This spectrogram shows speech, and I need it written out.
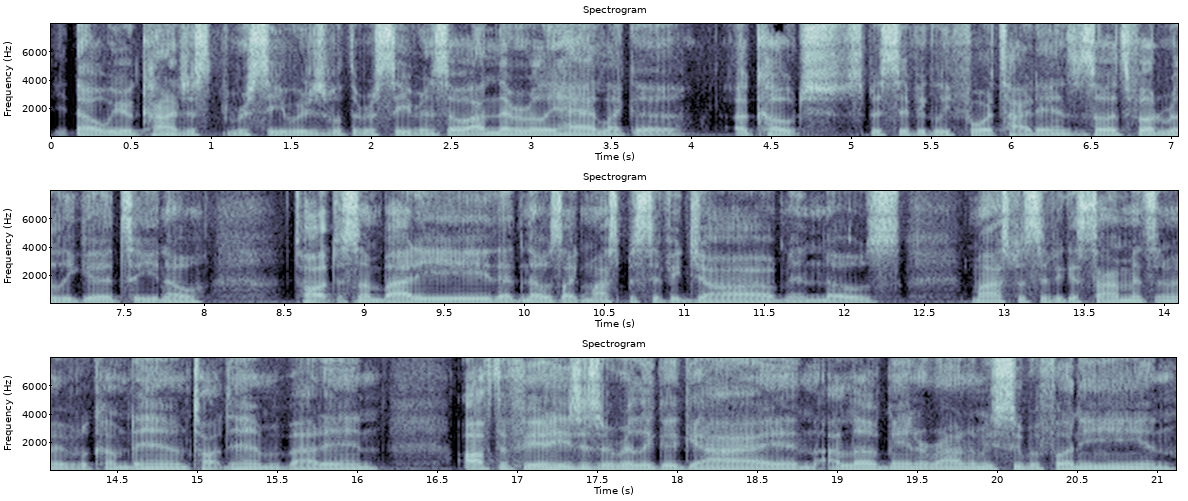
you know we were kind of just receivers with the receiver, and so I never really had like a a coach specifically for tight ends. So it's felt really good to you know talk to somebody that knows like my specific job and knows my specific assignments and I'm able to come to him, talk to him about it. And off the field, he's just a really good guy and I love being around him. He's super funny and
